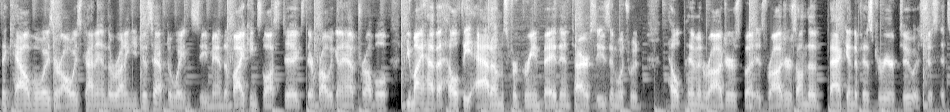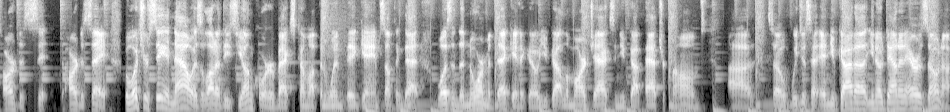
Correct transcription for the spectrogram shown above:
the Cowboys are always kind of in the running. You just have to wait and see, man. The Vikings lost Diggs. They're probably going to have trouble. You might have a healthy Adams for Green Bay the entire season, which would help him and Rodgers. But is Rodgers on the back end of his career too? It's just it's hard to sit, hard to say. But what you're seeing now is a lot of these young quarterbacks come up and win big games, something that wasn't the norm a decade ago. You've got Lamar Jackson, you've got Patrick Mahomes. Uh, so we just and you've got a you know down in Arizona,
